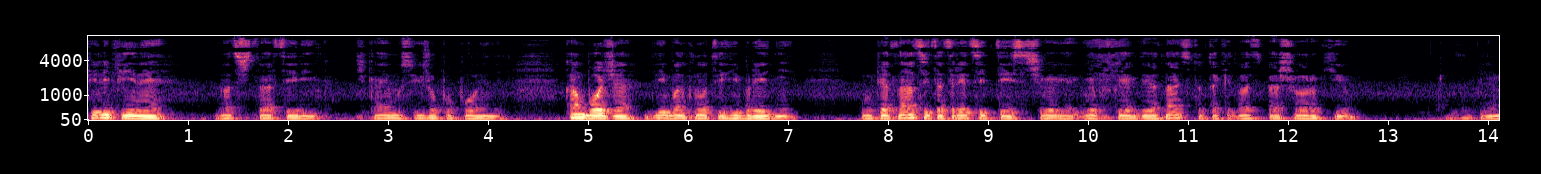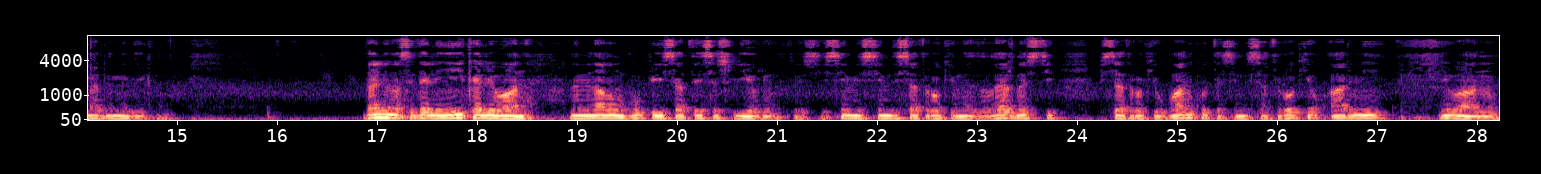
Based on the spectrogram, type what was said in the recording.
Філіппіни, 24 рік. Чекаємо свіжого поповнення. Камбоджа, дві банкноти гібридні. У 15 та 30 тисяч. Ви- Випуску як 19, так і 21 років. З вікнами. Далі у нас іде лінійка Ліван номіналом в 50 тисяч євро. Тобто 70 років незалежності, 50 років банку та 70 років армії Лівану.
